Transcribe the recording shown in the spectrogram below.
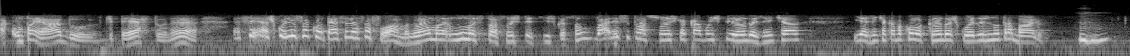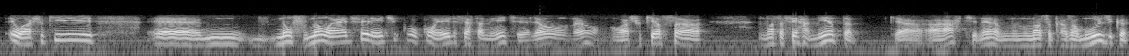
acompanhado de perto, né? Assim, as coisas acontecem dessa forma, não é uma, uma situação específica, são várias situações que acabam inspirando a gente a, e a gente acaba colocando as coisas no trabalho. Uhum. Eu acho que é, não, não é diferente com, com ele, certamente. Ele é um, né, eu acho que essa nossa ferramenta, que é a, a arte, né, no nosso caso a música,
